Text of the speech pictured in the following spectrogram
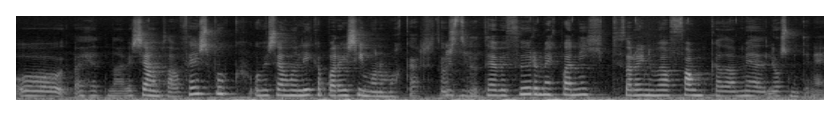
og hérna, við sjáum það á Facebook og við sjáum það líka bara í símanum okkar veist, Mhm. þegar við förum eitthvað nýtt þá reynum við að fanga það með ljósmyndinni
